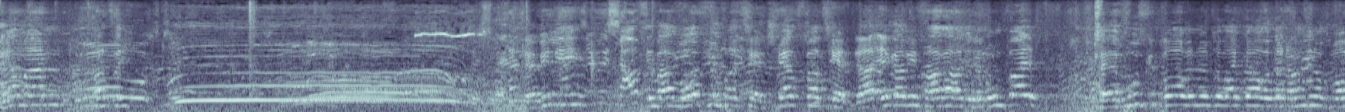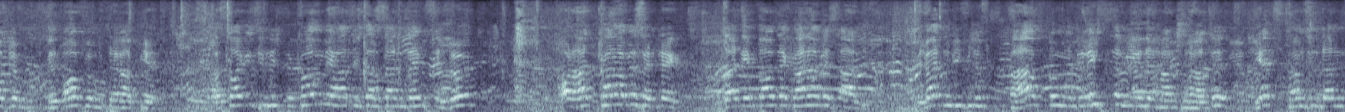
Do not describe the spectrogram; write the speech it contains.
Der Mann hat sich... Der Willi war ein Morphium-Patient, Schmerzpatient. Der LKW-Fahrer hatte den Unfall, äh, Fuß gebrochen und so weiter und dann haben sie noch Morphium, mit Morphium therapiert. Das Zeug ist ihm nicht bekommen, er hat sich das dann selbst entwirkt und hat Cannabis entdeckt. Seitdem baut er Cannabis an. Ich weiß nicht, wie viele Verhaftungen und Gerichtstermine der Mann schon hatte. Jetzt haben sie ihn dann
